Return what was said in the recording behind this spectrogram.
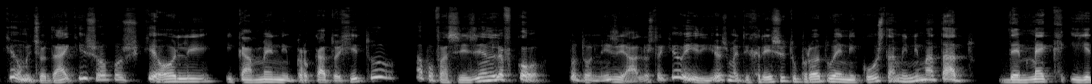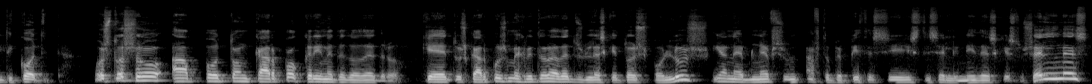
και ο Μητσοτάκης όπως και όλοι οι καμένοι προκάτοχοί του αποφασίζει εν λευκό. Το τονίζει άλλωστε και ο ίδιος με τη χρήση του πρώτου ενικού στα μηνύματά του. Ντεμεκ ηγετικότητα. Ωστόσο από τον καρπό κρίνεται το δέντρο και τους καρπούς μέχρι τώρα δεν τους λες και τόσους πολλούς για να εμπνεύσουν αυτοπεποίθηση στις Ελληνίδες και στους Έλληνες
